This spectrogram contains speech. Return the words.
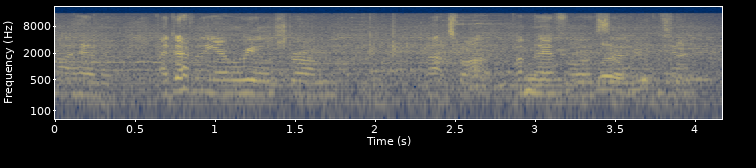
not him. I definitely get real strong. That's what I'm here for. So yeah.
